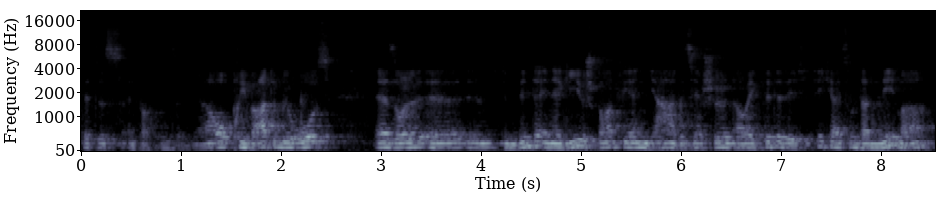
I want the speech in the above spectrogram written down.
das ist einfach Unsinn. Ja, auch private Büros äh, soll äh, im Winter Energie gespart werden. Ja, das ist ja schön, aber ich bitte dich, ich als Unternehmer,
